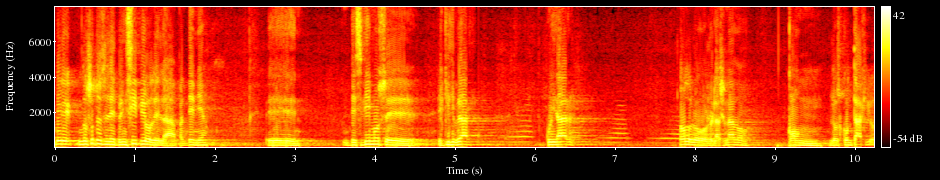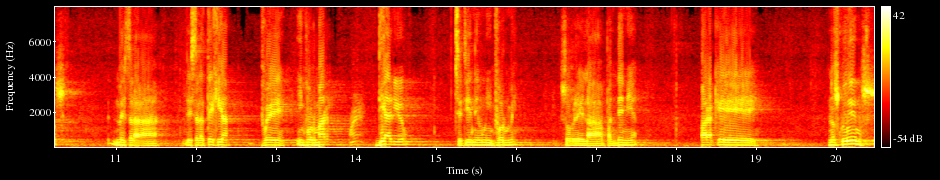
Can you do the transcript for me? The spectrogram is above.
Mire, nosotros desde el principio de la pandemia eh, decidimos eh, equilibrar, cuidar todo lo relacionado con los contagios. Nuestra estrategia fue informar diario, se tiene un informe sobre la pandemia, para que nos cuidemos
